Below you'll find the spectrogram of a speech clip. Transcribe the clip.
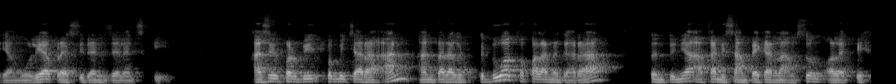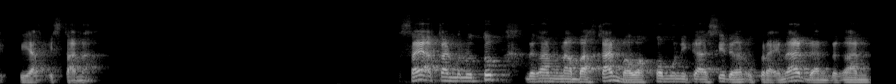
yang mulia Presiden Zelensky. Hasil pembicaraan antara kedua kepala negara tentunya akan disampaikan langsung oleh pihak istana. Saya akan menutup dengan menambahkan bahwa komunikasi dengan Ukraina dan dengan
